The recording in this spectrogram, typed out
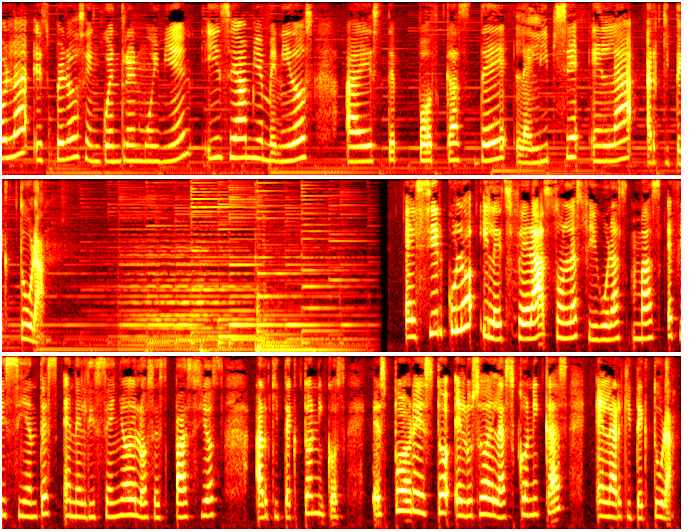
Hola, espero se encuentren muy bien y sean bienvenidos a este podcast de la elipse en la arquitectura. El círculo y la esfera son las figuras más eficientes en el diseño de los espacios arquitectónicos. Es por esto el uso de las cónicas en la arquitectura.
